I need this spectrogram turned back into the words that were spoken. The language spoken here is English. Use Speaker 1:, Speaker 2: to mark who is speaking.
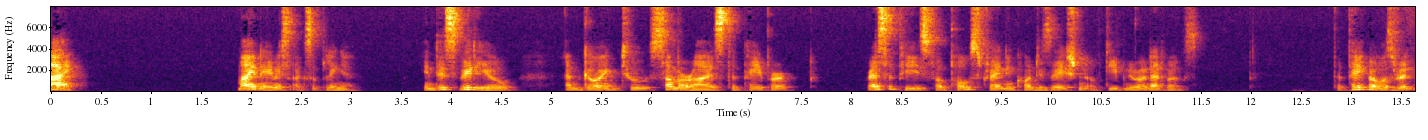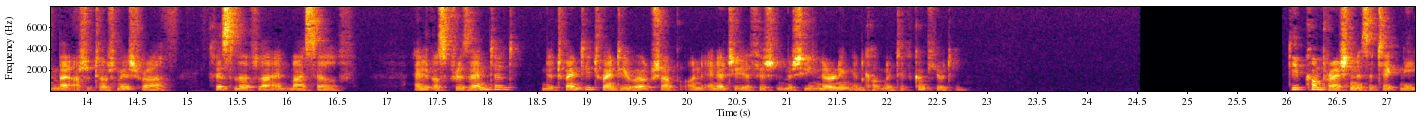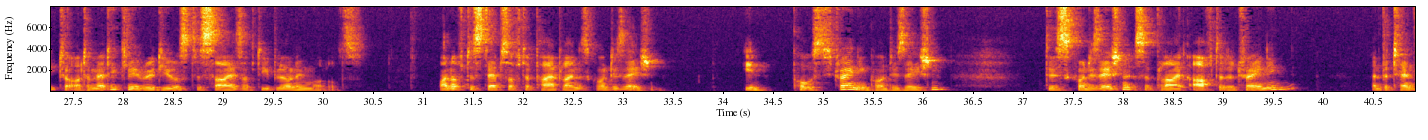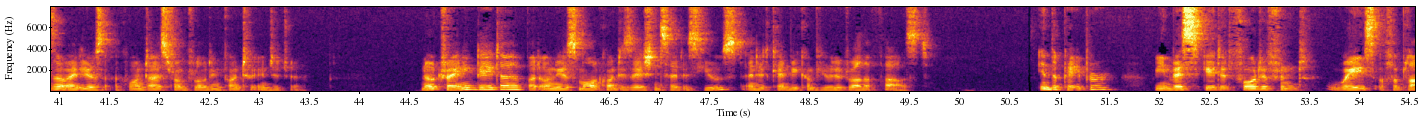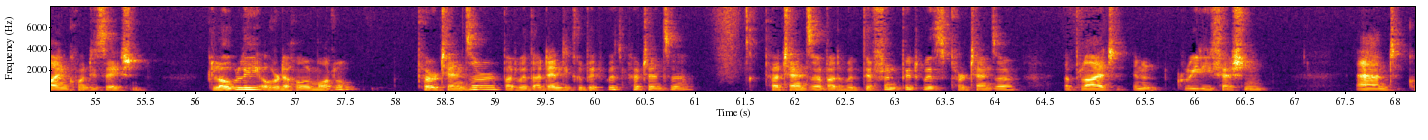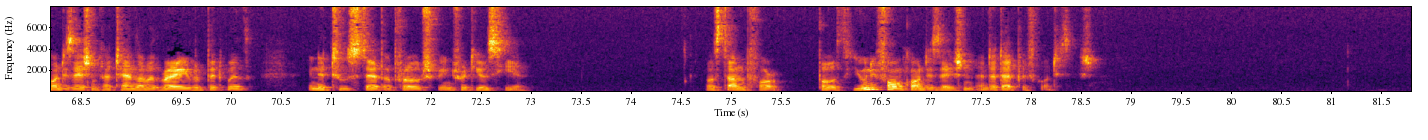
Speaker 1: Hi, my name is Axel Plinge. In this video, I'm going to summarize the paper Recipes for Post-Training Quantization of Deep Neural Networks. The paper was written by Ashutosh Mishra, Chris Löffler and myself, and it was presented in the 2020 workshop on energy efficient machine learning and cognitive computing. Deep compression is a technique to automatically reduce the size of deep learning models. One of the steps of the pipeline is quantization. In post-training quantization, this quantization is applied after the training and the tensor values are quantized from floating point to integer. No training data, but only a small quantization set is used and it can be computed rather fast. In the paper, we investigated four different ways of applying quantization globally over the whole model, per tensor but with identical bit width per tensor, per tensor but with different bit widths per tensor applied in a greedy fashion, and quantization per tensor with variable bit width in the two-step approach we introduce here. It was done for both uniform quantization and adaptive quantization.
